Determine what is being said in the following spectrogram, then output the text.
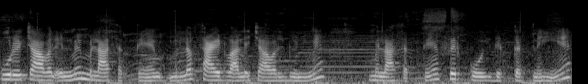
पूरे चावल इनमें मिला सकते हैं मतलब साइड वाले चावल भी इनमें मिला सकते हैं, फिर कोई दिक्कत नहीं है।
